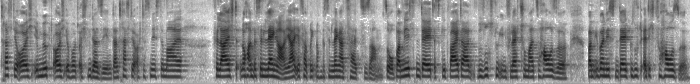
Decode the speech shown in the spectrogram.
trefft ihr euch, ihr mögt euch, ihr wollt euch wiedersehen. Dann trefft ihr euch das nächste Mal vielleicht noch ein bisschen länger. Ja, ihr verbringt noch ein bisschen länger Zeit zusammen. So, beim nächsten Date, es geht weiter, besuchst du ihn vielleicht schon mal zu Hause. Beim übernächsten Date besucht er dich zu Hause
